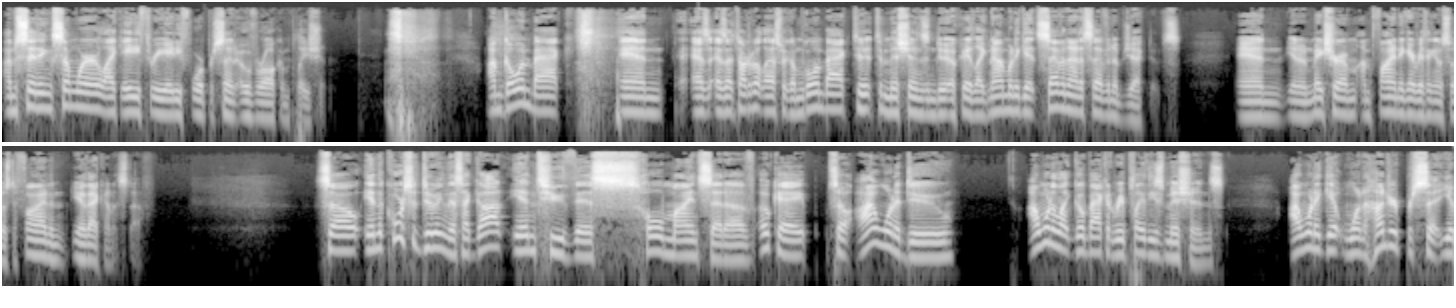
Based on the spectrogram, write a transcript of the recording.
I'm sitting somewhere like 83, 84% overall completion. I'm going back and as as I talked about last week, I'm going back to, to missions and do okay, like now I'm gonna get seven out of seven objectives. And you know, make sure I'm I'm finding everything I'm supposed to find and you know, that kind of stuff. So in the course of doing this, I got into this whole mindset of, okay, so I want to do I want to like go back and replay these missions. I want to get 100%. Yeah,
